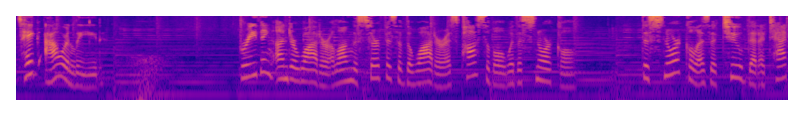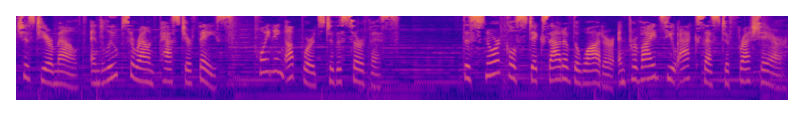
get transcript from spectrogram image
Take our lead. Breathing underwater along the surface of the water is possible with a snorkel. The snorkel is a tube that attaches to your mouth and loops around past your face, pointing upwards to the surface. The snorkel sticks out of the water and provides you access to fresh air.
